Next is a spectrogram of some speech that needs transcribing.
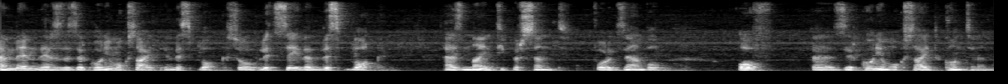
and then there's the zirconium oxide in this block. So let's say that this block has 90%, for example, of uh, zirconium oxide continent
